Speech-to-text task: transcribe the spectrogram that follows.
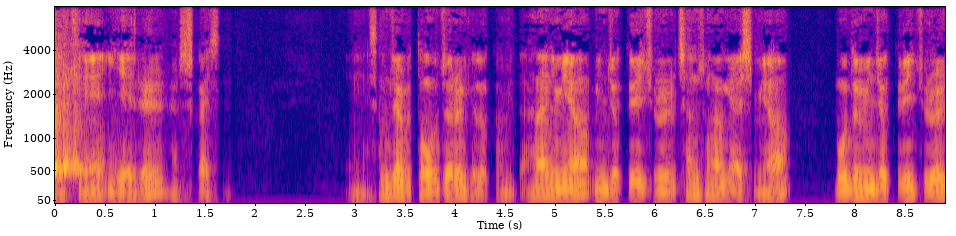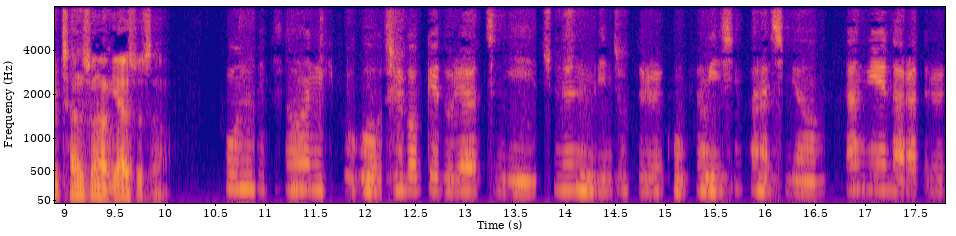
이렇게 이해를 할 수가 있습니다. 3절부터 5절을 교독합니다. 하나님이여 민족들이 주를 찬송하게 하시며 모든 민족들이 주를 찬송하게 하소서. 온 백성은 기쁘고 즐겁게 노래할지니 주는 민족들을 공평히 심판하시며 땅 위의 나라들을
